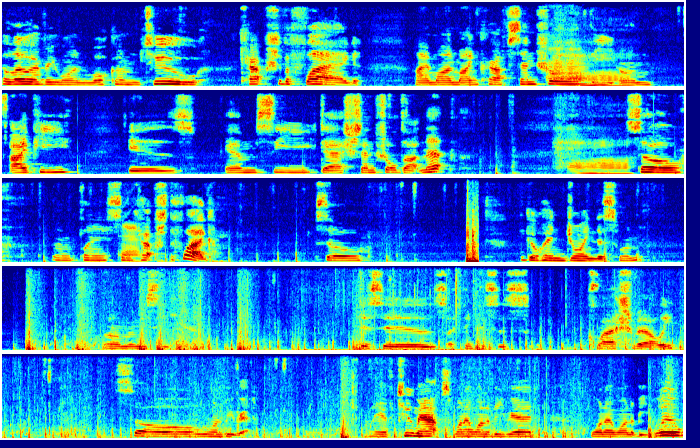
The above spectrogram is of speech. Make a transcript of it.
Hello everyone, welcome to Capture the Flag. I'm on Minecraft Central. The um, IP is mc-central.net. So I'm playing some Capture the Flag. So go ahead and join this one. Um, let me see here. This is, I think this is Clash Valley. So we want to be red. We have two maps. One I want to be red, one I want to be blue,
